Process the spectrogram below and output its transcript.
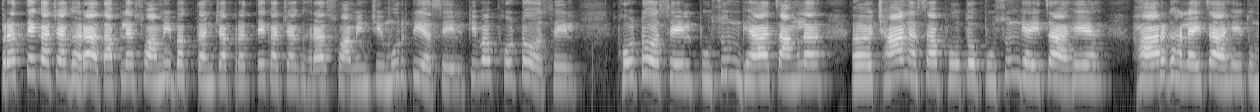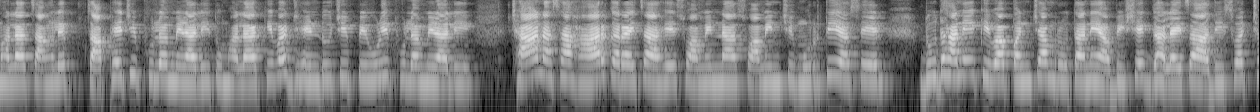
प्रत्येकाच्या घरात आपल्या स्वामी भक्तांच्या प्रत्येकाच्या घरात स्वामींची मूर्ती असेल किंवा फोटो असेल फोटो असेल पुसून घ्या चांगला छान असा फोटो पुसून घ्यायचा आहे हार घालायचा आहे तुम्हाला चांगले चाफ्याची फुलं मिळाली तुम्हाला किंवा झेंडूची पिवळी फुलं मिळाली. छान असा हार करायचा आहे स्वामींना. स्वामींची मूर्ती असेल दुधाने किंवा पंचामृताने अभिषेक घालायचा आधी स्वच्छ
